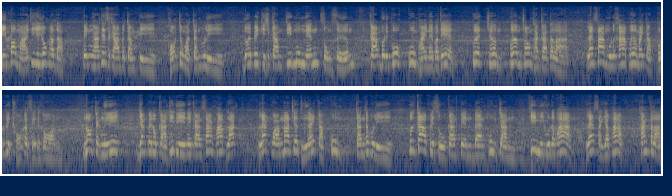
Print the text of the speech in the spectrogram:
มีเป้าหมายที่จะยกระดับ เป็นงานเทศกาลประจำปีของจังหวัดจันทบุรี โดยเป็นกิจกรรมที่มุ่งเน้นส่งเสริม การบริโภคกุ้งภายในประเทศ เพื่อเชิมเพิ่มช่องทางการตลาด และสร้างมูลค่าเพิ่มให้กับผลผลิตของเกษตรกร นอกจากนี้ยังเป็นโอกาสที่ดีในการสร้างภาพลักษณ์ และความน่าเชื่อถือให้กับกุ้งจันทบุรี เพื่อก้าวไปสู่การเป็นแบรนด์กุ้งจันทร์ที่มีคุณภาพและศักยภาพทั้งตลาด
